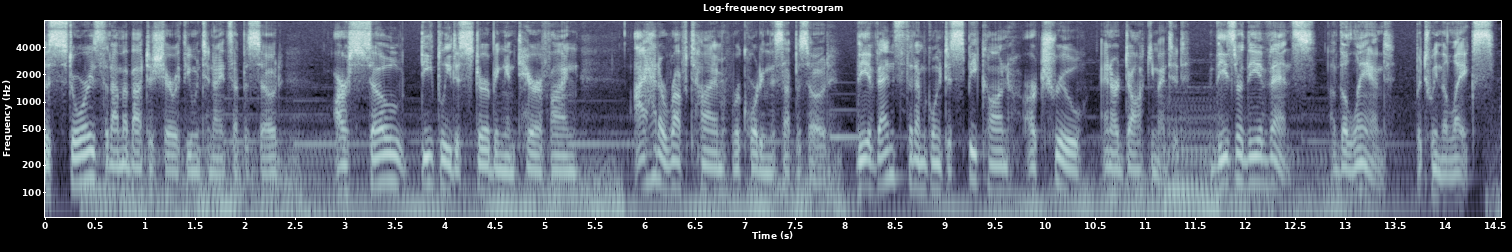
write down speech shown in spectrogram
The stories that I'm about to share with you in tonight's episode are so deeply disturbing and terrifying. I had a rough time recording this episode. The events that I'm going to speak on are true and are documented. These are the events of the land between the lakes.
